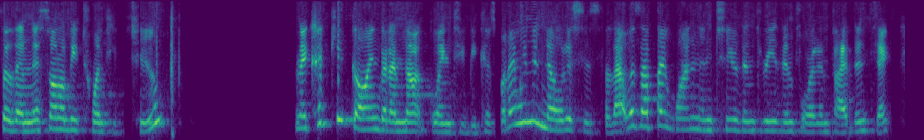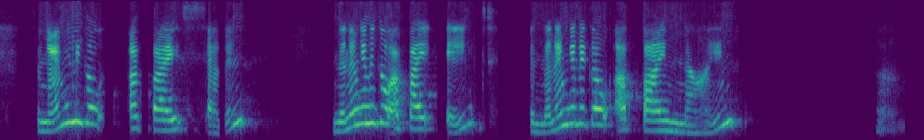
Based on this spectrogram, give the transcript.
So then this one will be 22. And I could keep going, but I'm not going to because what I'm going to notice is, so that was up by 1, then 2, then 3, then 4, then 5, then 6. So now I'm going to go up by 7. And then I'm going to go up by 8. And then I'm going to go up by 9. Um,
